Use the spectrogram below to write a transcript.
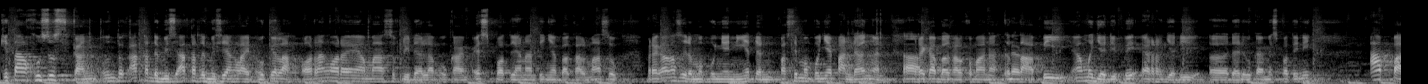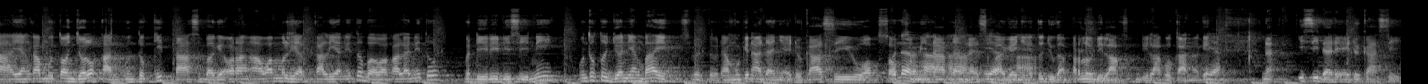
kita khususkan untuk akademisi-akademisi yang lain. Oke lah, orang-orang yang masuk di dalam UKM Esport yang nantinya bakal masuk, mereka kan sudah mempunyai niat dan pasti mempunyai pandangan Ah. mereka bakal ke mana. Tetapi yang menjadi PR jadi eh, dari UKM Esport ini apa yang kamu tonjolkan untuk kita sebagai orang awam melihat kalian itu bahwa kalian itu berdiri di sini untuk tujuan yang baik seperti itu. Nah mungkin adanya edukasi, workshop, Benar, seminar ha, dan lain iya, sebagainya ha. itu juga perlu dilak- dilakukan. Oke. Iya. Nah isi dari edukasi,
